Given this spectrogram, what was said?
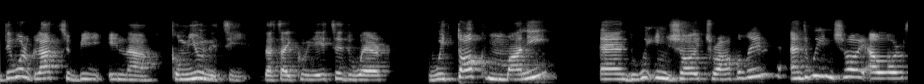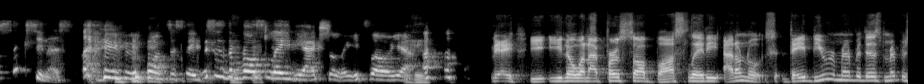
they were glad to be in a community that I created where we talk money and we enjoy traveling and we enjoy our sexiness. if you want to say this is the boss lady, actually. So yeah. Yeah, you, you know when I first saw Boss Lady, I don't know, Dave. Do you remember this? Remember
